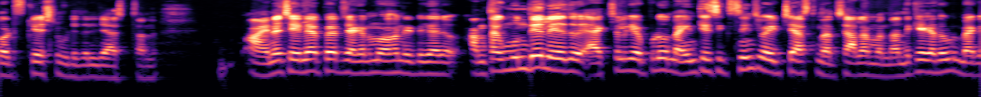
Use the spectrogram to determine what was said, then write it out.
నోటిఫికేషన్ విడుదల చేస్తాను. ఆయన చేయలేకపోయారు జగన్మోహన్ రెడ్డి గారు. అంతకు ముందే లేదు. యాక్చువల్గా ఎప్పుడు నైన్టీ సిక్స్ నుంచి వెయిట్ చేస్తున్నారు చాలా మంది అందుకే కదా ఇప్పుడు మెగా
